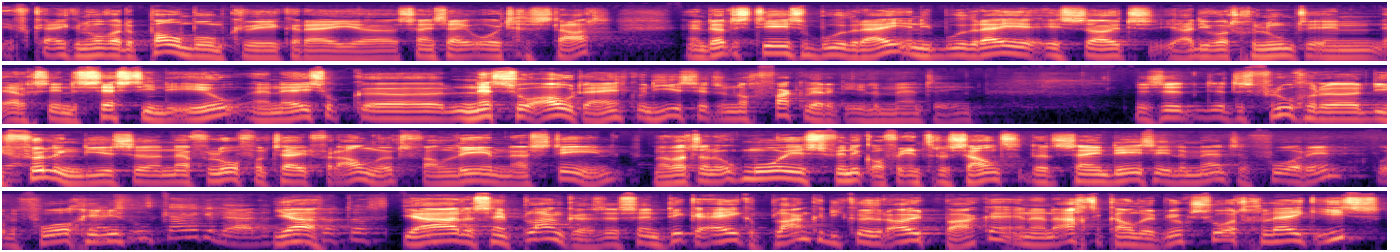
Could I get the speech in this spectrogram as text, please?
even kijken waar de palmboomkwekerij uh, zijn zij ooit gestart. En dat is deze boerderij. En die boerderij is uit, ja, die wordt genoemd in, ergens in de 16e eeuw. En hij is ook uh, net zo oud eigenlijk, want hier zitten nog vakwerkelementen in. Dus het, het is vroeger, uh, die ja. vulling die is uh, na verloop van tijd veranderd, van leem naar steen. Maar wat dan ook mooi is, vind ik, of interessant, dat zijn deze elementen voorin, voor de voorgevel. Ja, kijken daar. Dat, ja. Dat, dat, ja, dat zijn planken. Dat zijn dikke eikenplanken, die kun je eruit pakken. En aan de achterkant heb je ook soortgelijk iets.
